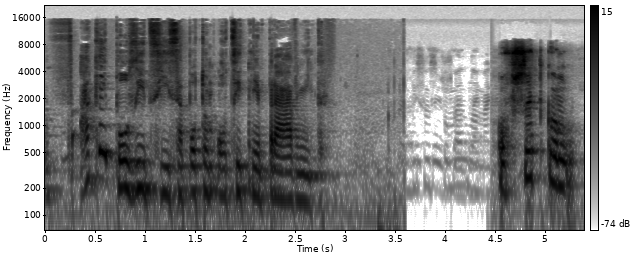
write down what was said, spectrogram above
v akej pozícii sa potom ocitne právnik? O všetkom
